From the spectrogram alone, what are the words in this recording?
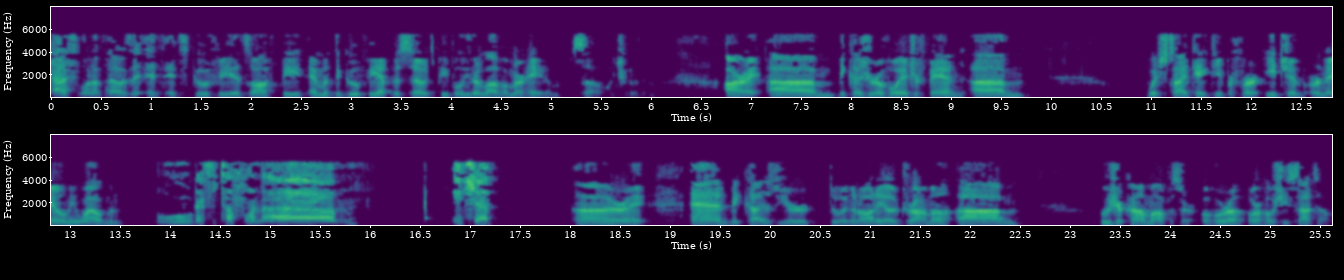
That's one of those. It, it, it's goofy. It's offbeat. And with the goofy episodes, people either love them or hate them. So what you gonna do? All right. Um, because you're a Voyager fan, um, which sidekick do you prefer, Icheb or Naomi Wildman? Ooh, that's a tough one. Um, Icheb. All right. And because you're doing an audio drama, um, who's your comm officer, Uhura or Hoshi Sato?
